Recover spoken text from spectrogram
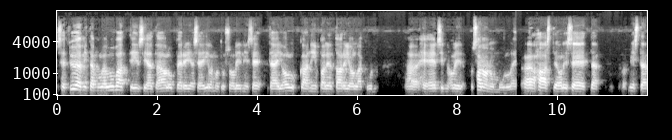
se työ, mitä mulle luvattiin sieltä alun perin ja se ilmoitus oli, niin se tämä ei ollutkaan niin paljon tarjolla kuin he ensin oli sanonut mulle. Haaste oli se, että mistä,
